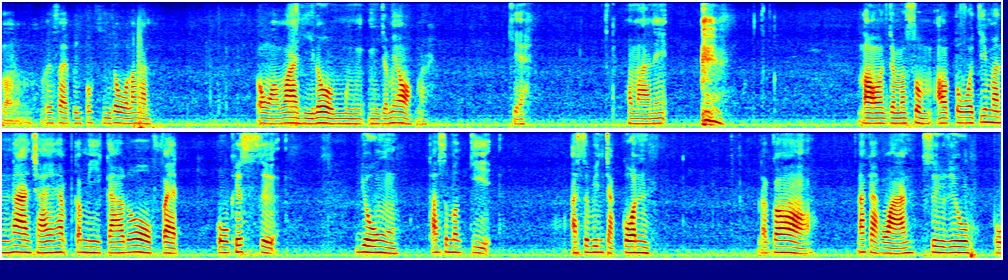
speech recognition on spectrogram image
เราจะใส่เป็นพวกฮีโร่แล้วกัน ก็หวังว่าฮีโร่มึงมึงจะไม่ออกนะโอเคประมาณนี้ เราจะมาสุ่มเอาตัวที่มันน่าใช้ครับ ก็มีกาโร่แฟตโกคิสึ ยุง ทัสมกิอัศวินจักรกล แล้วก็หน้ากากหวานซีริว ปู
